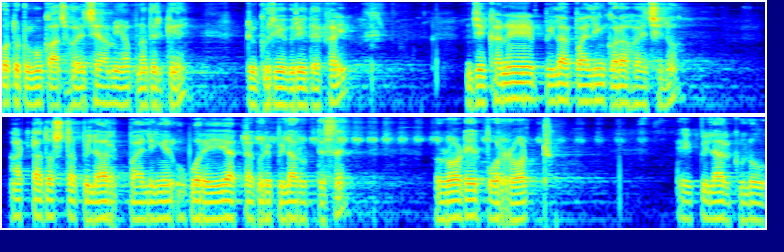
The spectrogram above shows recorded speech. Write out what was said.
কতটুকু কাজ হয়েছে, আমি আপনাদেরকে একটু ঘুরিয়ে ঘুরিয়ে দেখাই। যেখানে পিলার পাইলিং করা হয়েছিল আটটা, দশটা পিলার পাইলিংয়ের উপরে একটা করে পিলার উঠতেছে। রডের পর রড। এই পিলারগুলো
